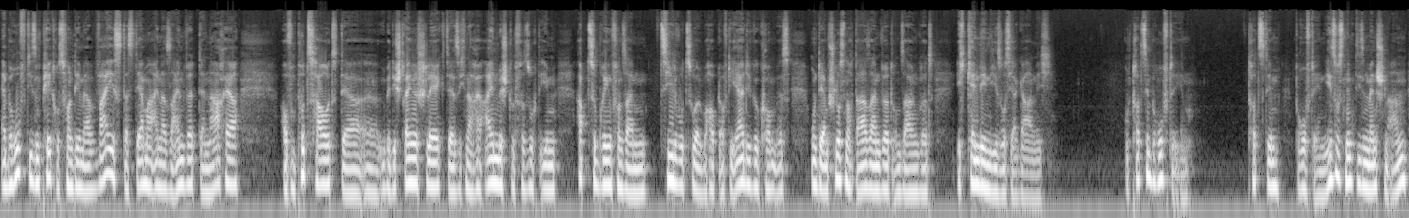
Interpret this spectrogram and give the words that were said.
er beruft diesen Petrus, von dem er weiß, dass der mal einer sein wird, der nachher auf den Putz haut, der äh, über die Stränge schlägt, der sich nachher einmischt und versucht, ihm abzubringen von seinem Ziel, wozu er überhaupt auf die Erde gekommen ist, und der am Schluss noch da sein wird und sagen wird, ich kenne den Jesus ja gar nicht. Und trotzdem beruft er ihn. Trotzdem beruft er ihn. Jesus nimmt diesen Menschen an,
